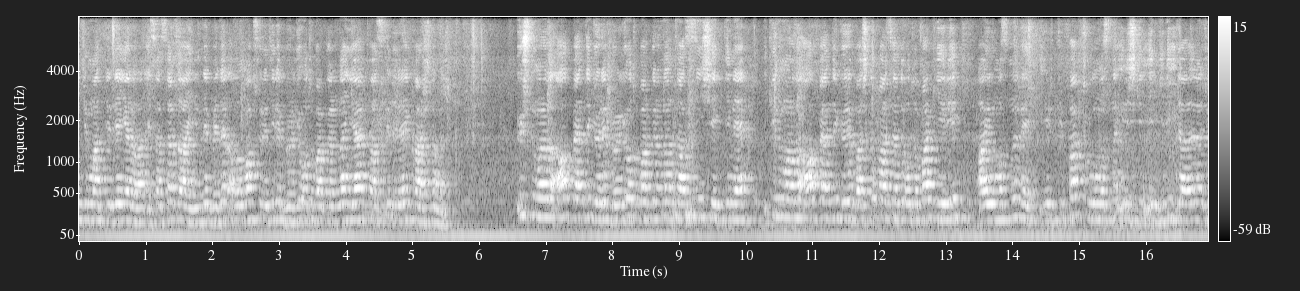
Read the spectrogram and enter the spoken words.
12. maddede yer alan esaslar dahilinde bedel alınmak suretiyle bölge otoparklarından yer tahsis edilerek karşılanır. 3 numaralı alt bende göre bölge otoparklarından tahsisin şekline, 2 numaralı alt bende göre başka parselde otopark yeri ayrılmasına ve irtifak kurulmasına ilişkin ilgili idarelerce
